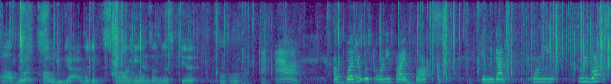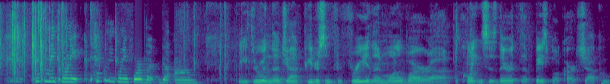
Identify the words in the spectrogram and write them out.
I'll do it. Oh, you got it. Look at the strong hands on this kid. Ah, our budget was 25 bucks, and we got 23 bucks. Technically 20, technically 24, but the um, He threw in the Joc Pederson for free, and then one of our uh, acquaintances there at the baseball card shop who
